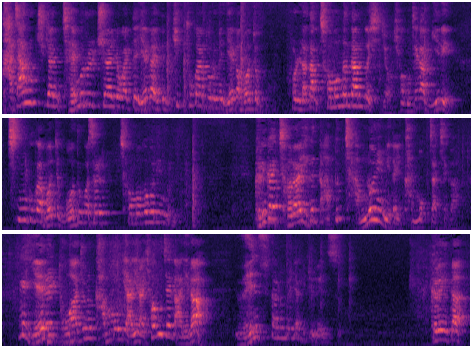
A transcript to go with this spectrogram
가장 중요한 재물을 취하려고 할 때 얘가 이렇게 기토가 들어오면 얘가 먼저 홀라당 처먹는다는 것이죠. 형제가 미리 친구가 먼저 모든 것을 처먹어버리는 겁니다. 그러니까 전하 이건 나쁜 잡놈입니다. 이 간목 자체가. 그러니까 얘를 도와주는 간목이 아니라 형제가 아니라 왼수다는 걸 이야기죠. 왼수. 그러니까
